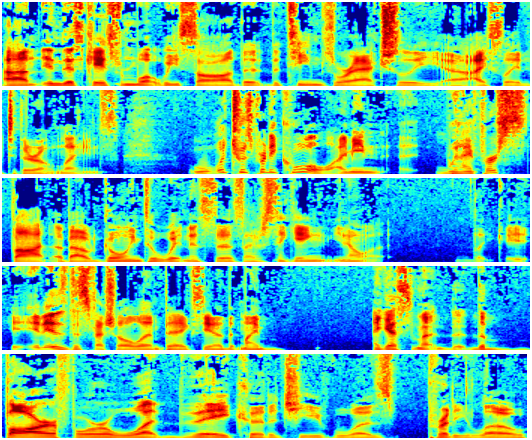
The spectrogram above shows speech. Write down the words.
um, in this case, from what we saw, the the teams were actually uh, isolated to their own lanes which was pretty cool. I mean, when I first thought about going to witness this, I was thinking, you know, like it, it is the Special Olympics. You know that my, I guess my, the, the bar for what they could achieve was pretty low.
